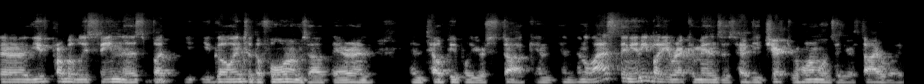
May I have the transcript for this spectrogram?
yep. the, you've probably seen this, but you, you, go into the forums out there and and tell people you're stuck. And, and, and the last thing anybody recommends is have you checked your hormones and your thyroid.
